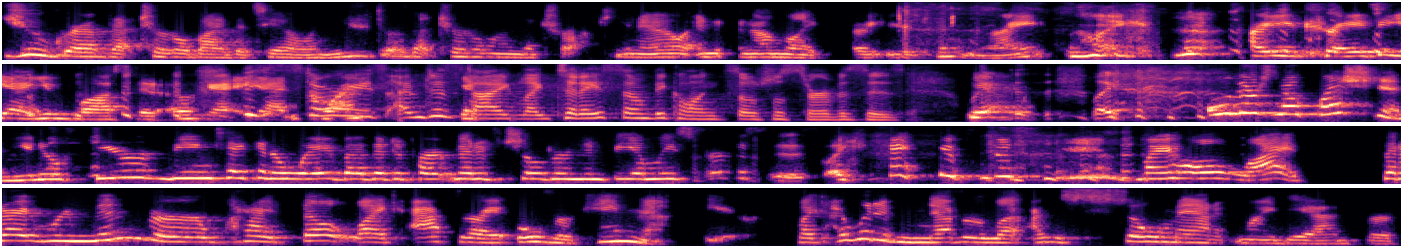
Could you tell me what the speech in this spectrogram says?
you grab that turtle by the tail and you throw that turtle in the truck, you know? And, and I'm like, are you kidding, right? like, are you crazy? Yeah, you've lost it. Okay. Yeah. Stories. I'm just yeah. dying. Like today, someone be calling social services. Yeah. Like, oh, there's no question, you know, fear of being taken away by the Department of Children and Family Services. Like my whole life. But I remember what I felt like after I overcame that fear. Like I would have never let, I was so mad at my dad for,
